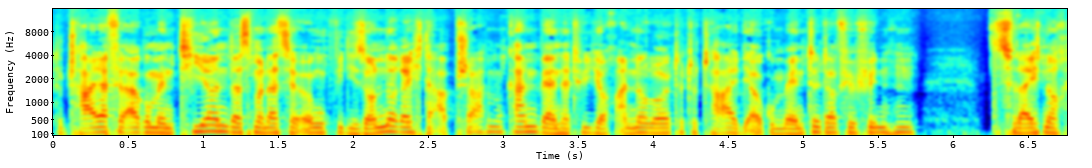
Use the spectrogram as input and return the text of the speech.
total dafür argumentieren, dass man das ja irgendwie die Sonderrechte abschaffen kann, während natürlich auch andere Leute total die Argumente dafür finden, das vielleicht noch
